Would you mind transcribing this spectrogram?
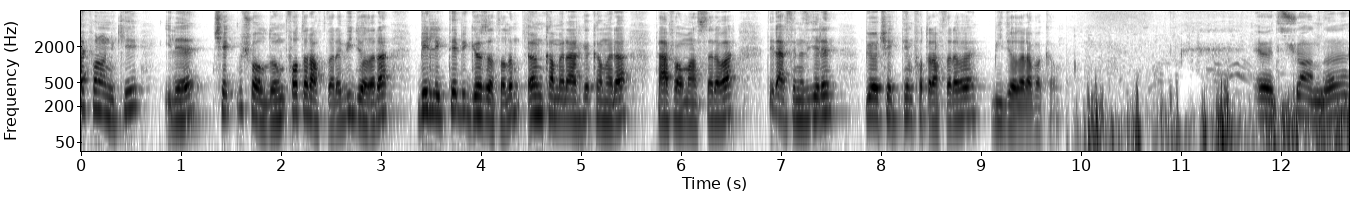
iPhone 12 ile çekmiş olduğum fotoğraflara, videolara birlikte bir göz atalım. Ön kamera, arka kamera performansları var. Dilerseniz gelin bir o çektiğim fotoğraflara ve videolara bakalım. Evet şu anda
